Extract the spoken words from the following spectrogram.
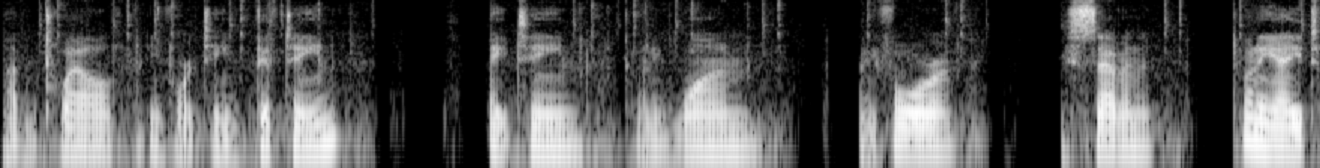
11, 12, 13, 14, 15, 18, 21, 24, 27, 28,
